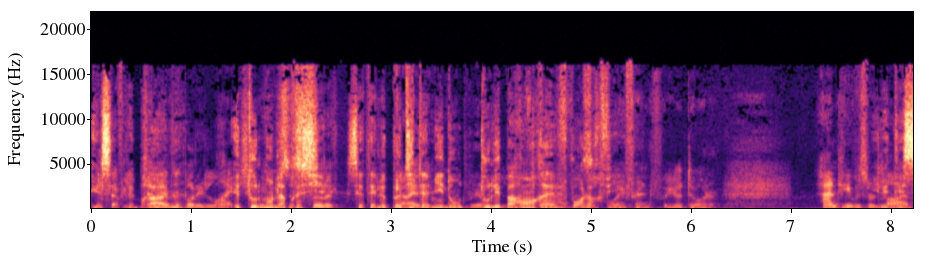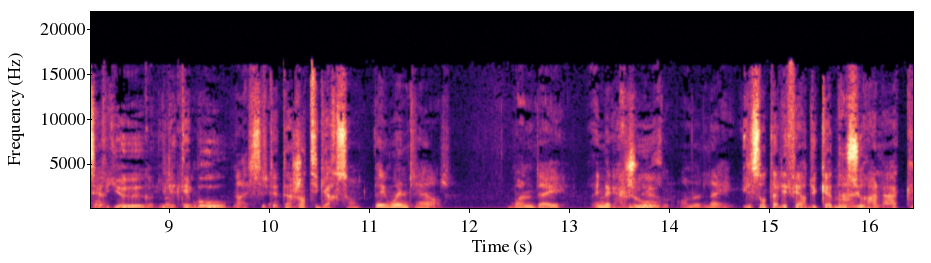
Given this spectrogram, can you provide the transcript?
Il s'appelait Brad et tout le monde l'appréciait. C'était le petit ami dont tous les parents rêvent pour leur fille. Il était sérieux, il était beau, c'était un gentil garçon. Un jour, ils sont allés faire du canot sur un lac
